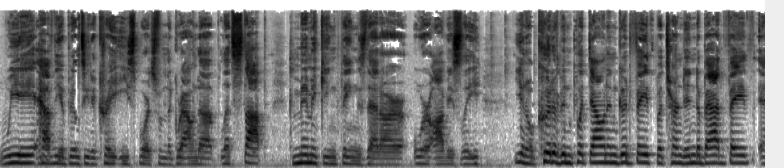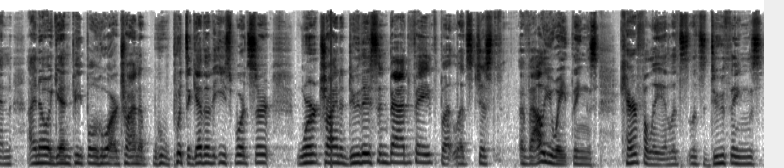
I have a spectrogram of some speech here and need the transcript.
we have the ability to create esports from the ground up. Let's stop mimicking things that are were obviously, you know, could have been put down in good faith but turned into bad faith. And I know again, people who are trying to who put together the esports cert weren't trying to do this in bad faith, but let's just evaluate things carefully and let's let's do things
